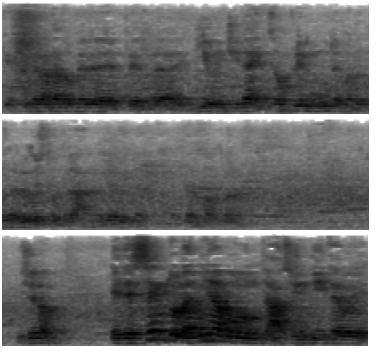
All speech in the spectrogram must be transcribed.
che ci verrà dato per, per Dio incidenza, ho premuto e mi ha dato proprio questo brano, Dice no, ed essendo la mia volontà, sentite voi,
